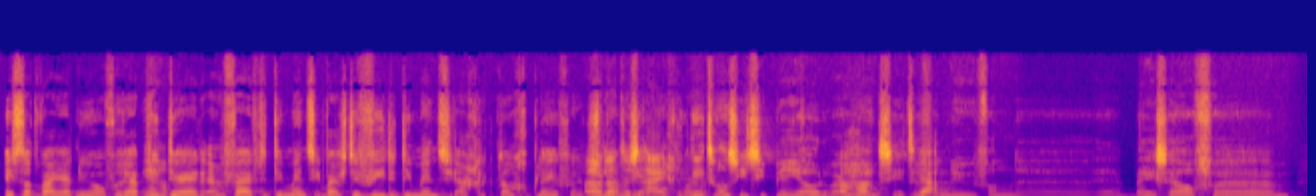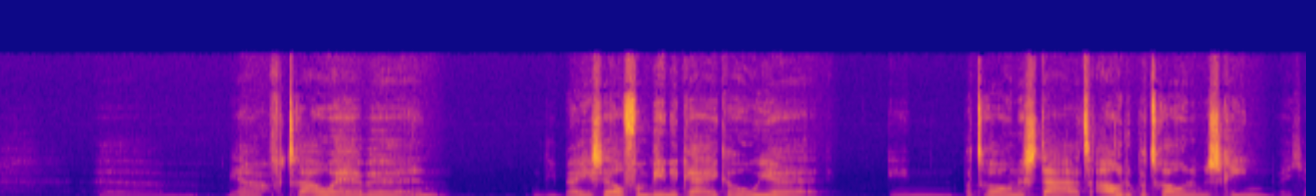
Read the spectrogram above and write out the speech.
is dat waar jij het nu over hebt? Ja. Die derde en vijfde dimensie. Waar is de vierde dimensie eigenlijk dan gebleven? Nou, dat is die eigenlijk over? die transitieperiode waar Aha. we in zitten ja. van nu. Van uh, hè, bij jezelf ja, vertrouwen hebben en die bij jezelf van binnen kijken. Hoe je in patronen staat, oude patronen misschien, weet je,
